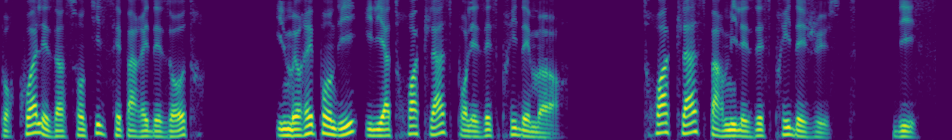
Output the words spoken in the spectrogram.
Pourquoi les uns sont-ils séparés des autres? Il me répondit, il y a trois classes pour les esprits des morts. Trois classes parmi les esprits des justes. 10.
